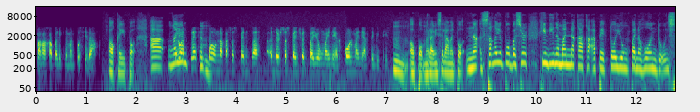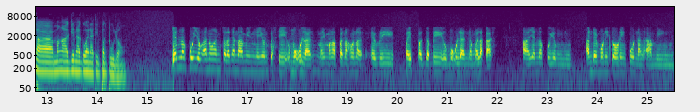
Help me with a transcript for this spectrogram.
makakabalik naman po sila. Okay po. Pero ngayon, at present Mm. po, nakasuspend, uh, under suspension pa yung mining, all mining activities. Mm, opo, maraming salamat po. Na, sa ngayon po ba, sir, hindi naman nakakaapekto yung panahon doon sa mga ginagawa nating pagtulong? Lang po yung ano talaga namin ngayon kasi umuulan. May mga panahon na every may paggabi umuulan ng malakas. Ah, yan lang po yung under monitoring po ng aming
